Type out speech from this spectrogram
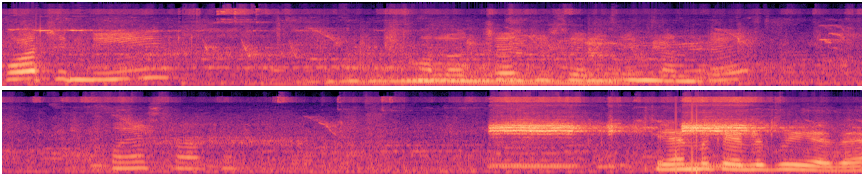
పోచింది మళ్ళీ వచ్చేది చూసి వెళ్తుందంటే పోయేస్తా ఎందుకు వెళ్ళిపోయేదే?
